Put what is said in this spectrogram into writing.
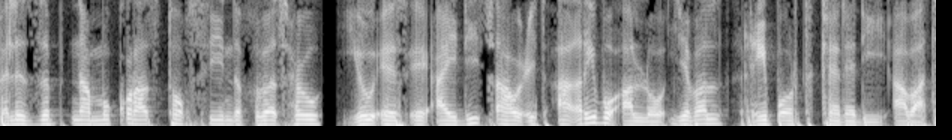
ብልዝብ ናብ ምቁራፅ ተኹሲ ንክበፅሑ ዩኤስኤኣይዲ ፃውዒት ኣቕሪቡ ኣሎ ይበል ሪፖርት ኬነዲ ኣባተ።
